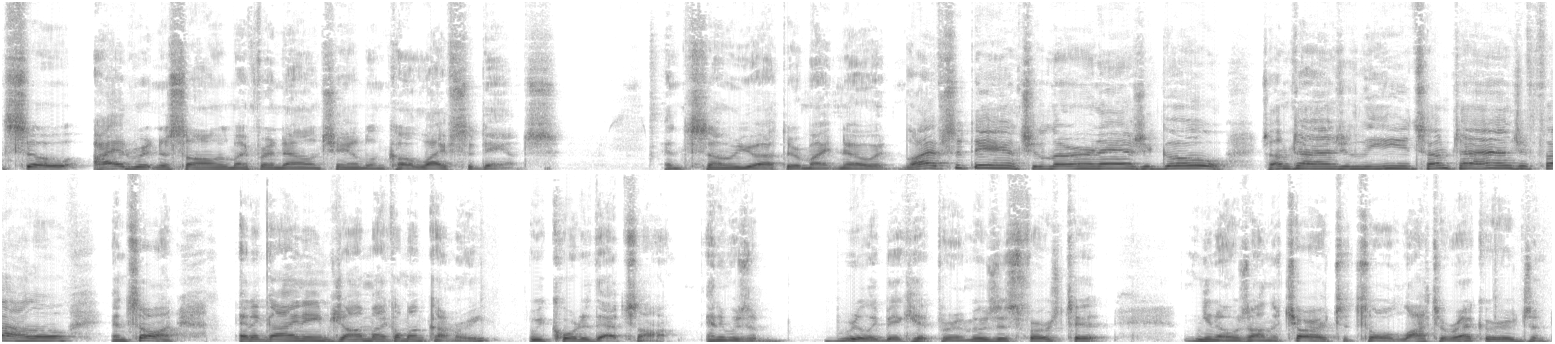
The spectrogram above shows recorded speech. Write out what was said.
So I had written a song with my friend Allen Shamblin called Life's a Dance. And some of you out there might know it. Life's a dance, you learn as you go. Sometimes you lead, sometimes you follow, and so on. And a guy named John Michael Montgomery recorded that song. And it was a really big hit for him. It was his first hit. You know, it was on the charts. It sold lots of records. And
